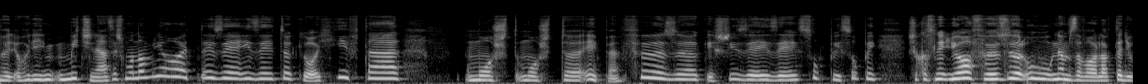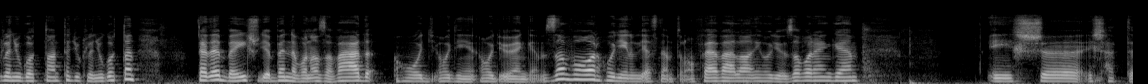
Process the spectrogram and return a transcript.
hogy, hogy így mit csinálsz, és mondom, jaj, izé, izé, tök jó, hogy hívtál, most, most éppen főzök, és izé, izé, szupi, szupi, és akkor azt mondja, ja, főzöl, ú, nem zavarlak, tegyük le nyugodtan, tegyük le nyugodtan. Tehát ebben is ugye benne van az a vád, hogy, hogy, én, hogy ő engem zavar, hogy én ugye ezt nem tudom felvállalni, hogy ő zavar engem, és, és hát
